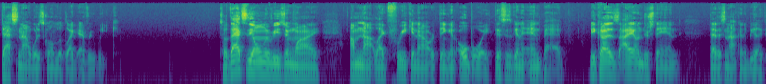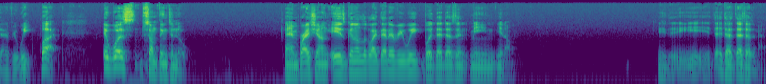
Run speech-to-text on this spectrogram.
that's not what it's going to look like every week. So that's the only reason why I'm not like freaking out or thinking, oh boy, this is going to end bad. because I understand that it's not going to be like that every week. But it was something to note. And Bryce Young is going to look like that every week, but that doesn't mean, you know, it, that doesn't matter.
